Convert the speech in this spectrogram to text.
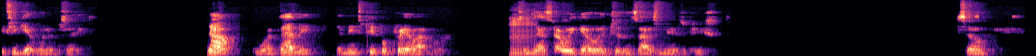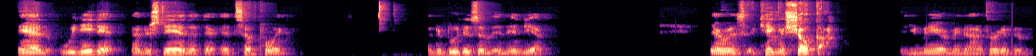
if you get what I'm saying. Now, what that means? It means people pray a lot more. Mm. So hmm. that's how we go into the thousand years of peace. So, and we need to understand that there, at some point, under Buddhism in India, there was King Ashoka. You may or may not have heard of him,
